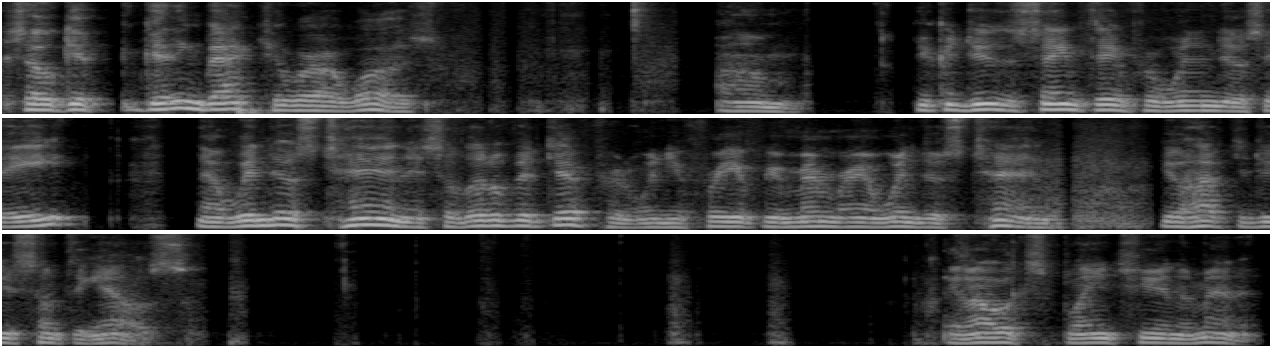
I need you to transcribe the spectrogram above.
So get getting back to where I was, um, you could do the same thing for Windows 8. Now Windows 10 is a little bit different. When you free up your memory on Windows 10, you'll have to do something else. And I'll explain to you in a minute.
